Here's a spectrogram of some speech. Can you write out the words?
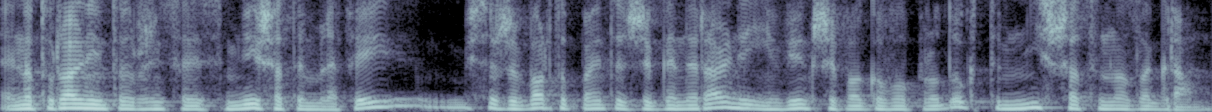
Naturalnie ta różnica jest mniejsza, tym lepiej. Myślę, że warto pamiętać, że generalnie im większy wagowo produkt, tym niższa cena za gram.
